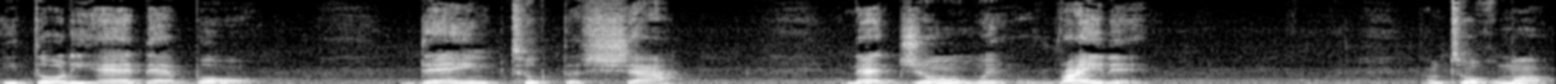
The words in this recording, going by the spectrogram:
He thought he had that ball. Dame took the shot, and that joint went right in. I'm talking about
